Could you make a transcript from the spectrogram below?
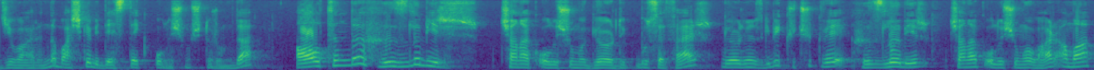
civarında başka bir destek oluşmuş durumda. Altında hızlı bir çanak oluşumu gördük bu sefer. Gördüğünüz gibi küçük ve hızlı bir çanak oluşumu var ama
